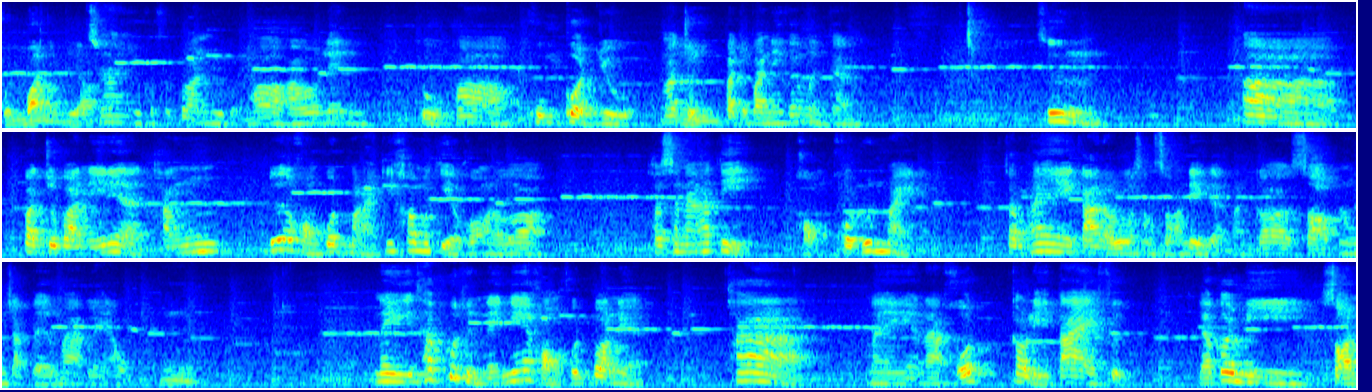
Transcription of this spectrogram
ฟุตบอลอย่างเดียว ใช่อยู่กับฟุตบอลอยู่กับพ่อเขาเล่นถูกพ่อคุมกดอยู่มาจุดอืม ปัจจุบันนี้ก็เหมือนกัน ซึ่งเอ่อปัจจุบันนี้เนี่ย ทั้งเรื่องของกฎหมายที่เข้ามาเกี่ยวข้องแล้วก็ ทัศนคติของคนรุ่นใหม่เนี่ยทำให้การอบรมสั่งสอนเด็กเนี่ยมันก็ซอฟต์ลงจากเดิมมากแล้ว อืมในถ้าพูดถึงในแง่ของฟุตบอลเนี่ย ถ้าในอนาคตเกาหลีใต้ฝึก แล้วก็มีซอน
